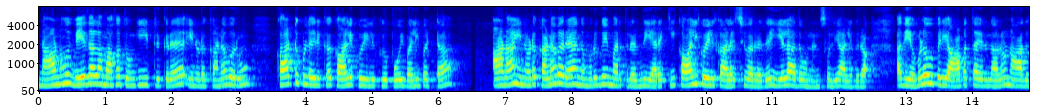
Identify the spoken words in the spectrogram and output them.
நானும் வேதாளமாக தொங்கிக்கிட்டு இருக்கிற என்னோட கணவரும் காட்டுக்குள்ளே இருக்க காளி கோயிலுக்கு போய் வழிபட்டா ஆனால் என்னோட கணவரை அந்த முருங்கை மரத்துலேருந்து இறக்கி காளி கோயிலுக்கு அழைச்சி வர்றது இயலாத ஒன்றுன்னு சொல்லி அழுகிறா. அது எவ்வளவு பெரிய ஆபத்தாக இருந்தாலும் நான் அதை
